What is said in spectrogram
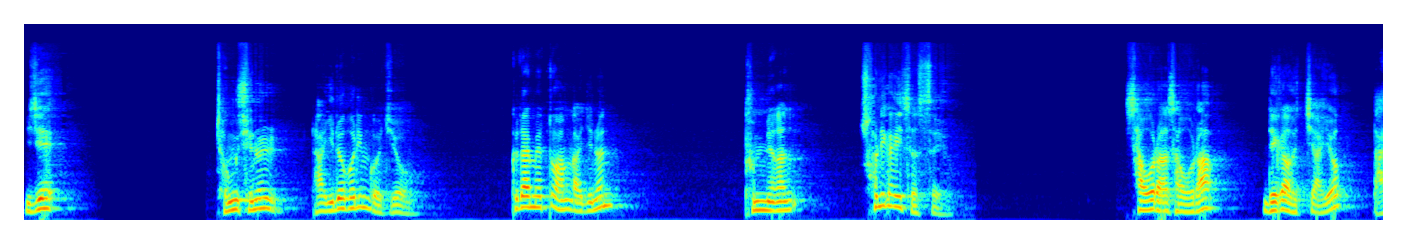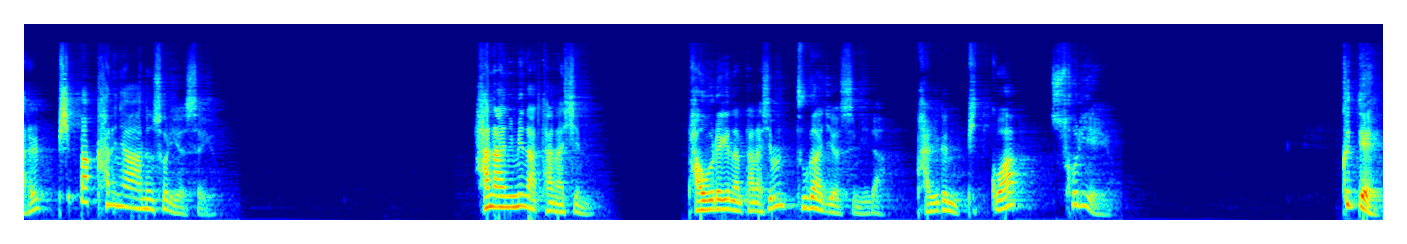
이제 정신을 다 잃어버린 거죠. 그 다음에 또 한 가지는 분명한 소리가 있었어요. 사오라 사오라 내가 어찌하여 나를 핍박하느냐 하는 소리였어요. 하나님이 나타나심, 바울에게 나타나심은 두 가지였습니다. 밝은 빛과 소리예요. 그때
